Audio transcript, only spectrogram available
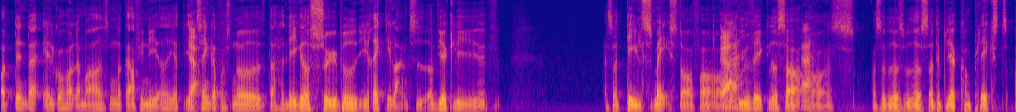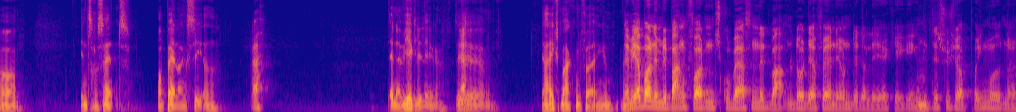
og den der alkohol er meget sådan raffineret. Jeg, jeg Ja. tænker på sådan noget, der har ligget og søbet i rigtig lang tid, og virkelig øh, altså delt smagstoffer og Ja. udviklet sig, Ja. og, og så videre, så videre, så det bliver komplekst og interessant og balanceret. Ja. Den er virkelig lækker. Det, Ja. øh, jeg har ikke smagt den før igen. Men Jamen, jeg var nemlig bange for, at den skulle være sådan lidt varm. Det var derfor, jeg nævnte det der lagercake. Ikke? Men det synes jeg på ingen måde, den er.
